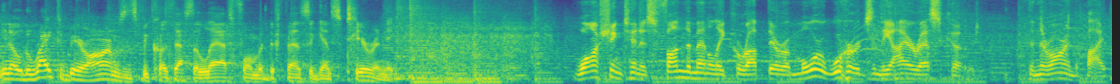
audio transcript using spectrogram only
You know, the right to bear arms is because that's the last form of defense against tyranny. Washington is fundamentally corrupt. There are more words in the IRS code than there are in the Bible.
